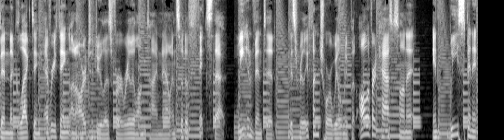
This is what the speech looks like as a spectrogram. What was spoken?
been neglecting everything on our to-do list for a really long time now, and so to fix that, we invented this really fun chore wheel and we put all of our tasks on it and we spin it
